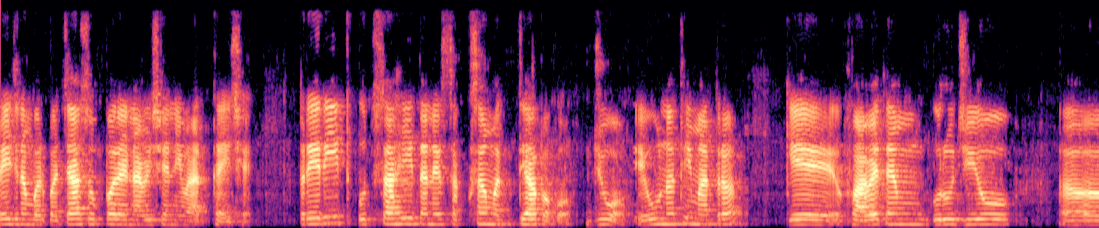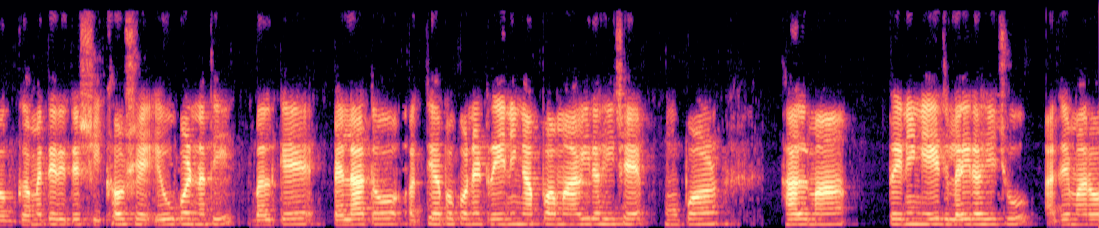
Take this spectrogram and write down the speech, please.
પેજ નંબર પચાસ ઉપર એના વિશેની વાત થઈ છે. પ્રેરિત, ઉત્સાહિત અને સક્ષમ અધ્યાપકો. જુઓ, એવું નથી માત્ર કે ફાવે તેમ ગુરુજીઓ ગમે તે રીતે શીખવશે એવું પણ નથી, બલકે પહેલાં તો અધ્યાપકોને ટ્રેનિંગ આપવામાં આવી રહી છે. હું પણ હાલમાં ટ્રેનિંગ એ જ લઈ રહી છું. આજે મારો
